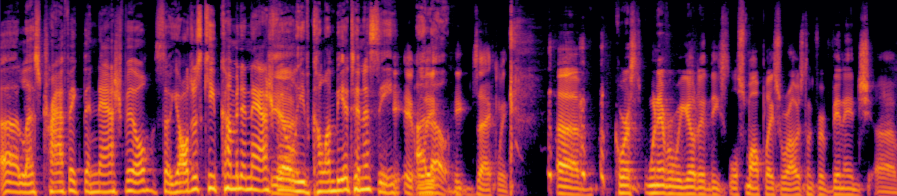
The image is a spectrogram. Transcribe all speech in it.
uh, less traffic than Nashville. So y'all just keep coming to Nashville. Yeah. Leave Columbia, Tennessee It- alone. exactly. um, of course, whenever we go to these little small places, we're always looking for vintage uh,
